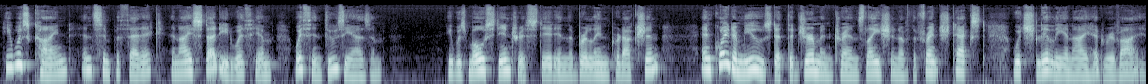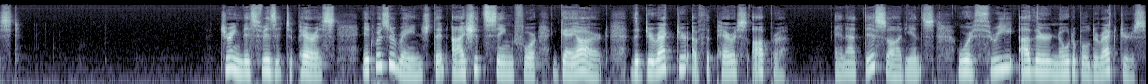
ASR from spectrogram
He was kind and sympathetic, and I studied with him with enthusiasm. He was most interested in the Berlin production, and quite amused at the German translation of the French text which Lily and I had revised. During this visit to Paris, it was arranged that I should sing for Gailhard, the director of the Paris Opera, and at this audience were three other notable directors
